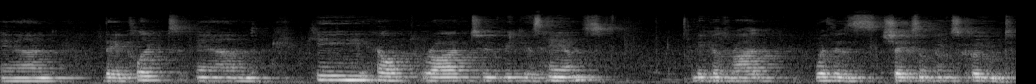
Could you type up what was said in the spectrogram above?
And they clicked, and he helped Rod to be his hands, because Rod, with his shakes and things, couldn't,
